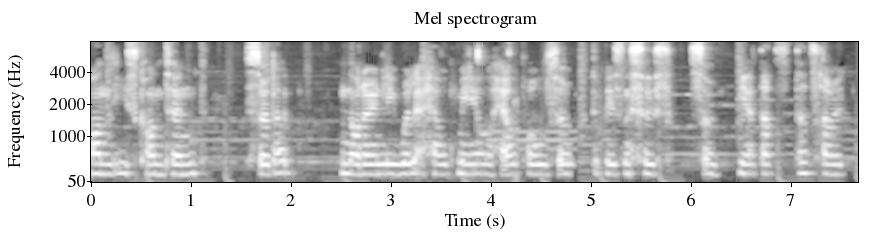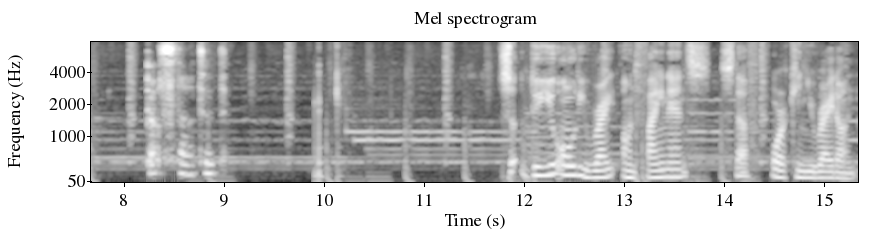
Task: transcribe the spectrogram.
on these content so that not only will it help me, it'll help also the businesses. So yeah, that's that's how it got started. So, do you only write on finance stuff, or can you write on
